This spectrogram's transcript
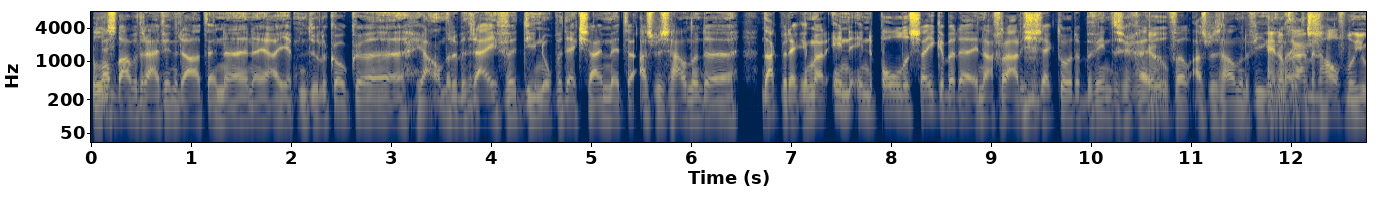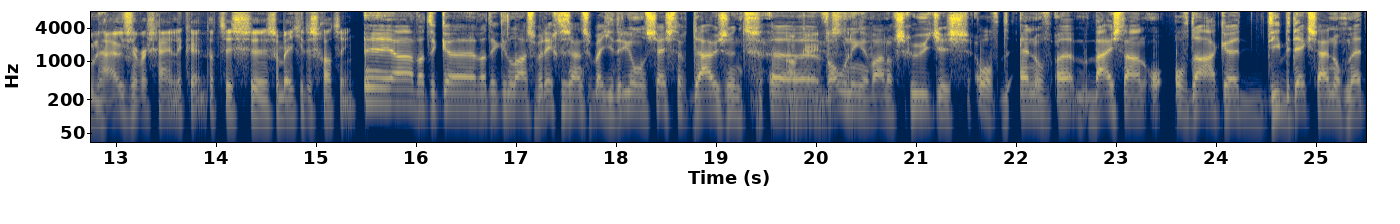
Landbouwbedrijven inderdaad. En eh, nou ja, je hebt natuurlijk ook eh, ja, andere bedrijven die nog bedekt zijn met asbesthoudende dakbedekking. Maar in, in de polders, zeker bij de, in de agrarische sector, er bevinden zich heel veel asbesthoudende En nog vierkante ruim meters. een half miljoen huizen waarschijnlijk. Hè? Dat is eh, zo'n beetje de schatting. Ja, wat ik, wat ik in de laatste berichten zijn, zo'n beetje 360.000 eh, Oké, dus woningen waar nog schuurtjes of, en of, bij staan of daken die bedekt zijn nog met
